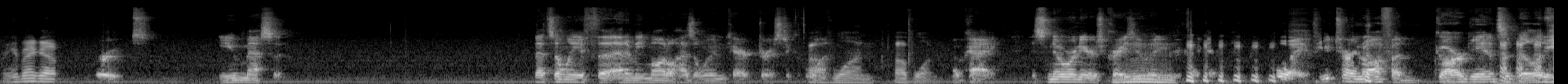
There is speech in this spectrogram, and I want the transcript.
Bring it back up. Brutes, you messing. That's only if the enemy model has a wound characteristic of one. Of one. Of one. Okay. It's nowhere near as crazy as Mm. Boy, if you turn off a Gargant's ability,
